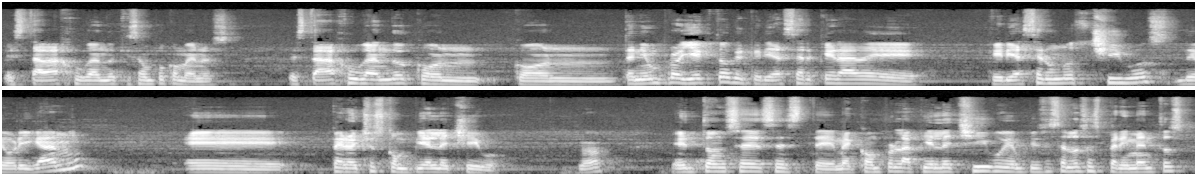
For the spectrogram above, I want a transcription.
estaba jugando, quizá un poco menos, estaba jugando con, con, tenía un proyecto que quería hacer que era de, quería hacer unos chivos de origami, eh, pero hechos con piel de chivo, ¿no? Entonces, este, me compro la piel de chivo y empiezo a hacer los experimentos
